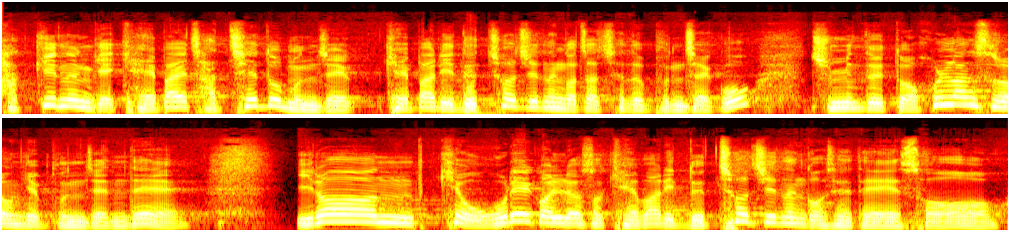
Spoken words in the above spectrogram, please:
바뀌는 게 개발 자체도 문제, 개발이 늦춰지는 것 자체도 문제고 주민들도 혼란스러운 게 문제인데 이렇게 오래 걸려서 개발이 늦춰지는 것에 대해서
